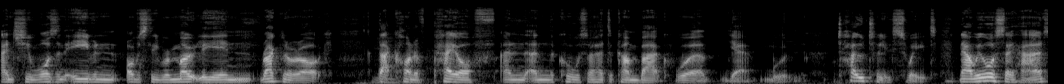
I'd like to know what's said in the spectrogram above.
and she wasn't even obviously remotely in Ragnarok. That kind of payoff and and the calls for her to come back were yeah were totally sweet. Now we also had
